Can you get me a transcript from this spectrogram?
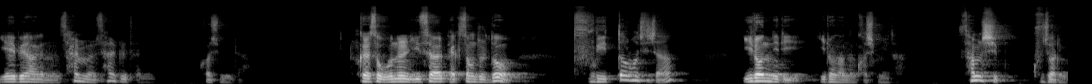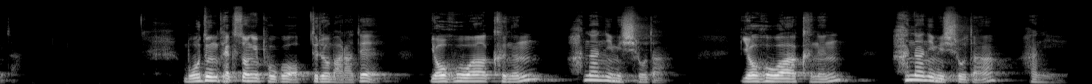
예배하는 삶을 살게 되는 것입니다. 그래서 오늘 이스라엘 백성들도 불이 떨어지자 이런 일이 일어나는 것입니다. 39절입니다. 모든 백성이 보고 엎드려 말하되 여호와 그는 하나님이시로다. 여호와 그는 하나님이시로다 하니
